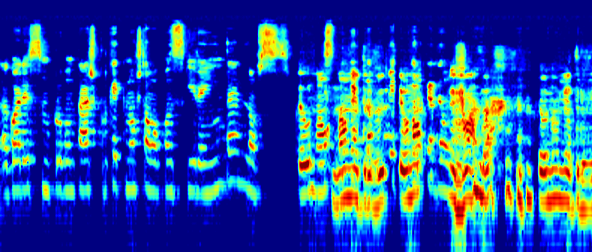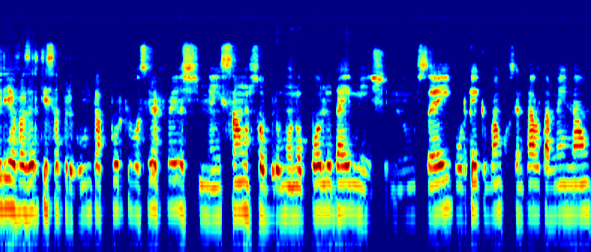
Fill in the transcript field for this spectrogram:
agora se me perguntares porquê é que não estão a conseguir ainda, não se... Eu não, não me atreveria, eu não, um. Wanda, eu não me atreveria a fazer-te essa pergunta porque você fez menção sobre o monopólio da EMIS. Sei por que, o Banco Central também não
